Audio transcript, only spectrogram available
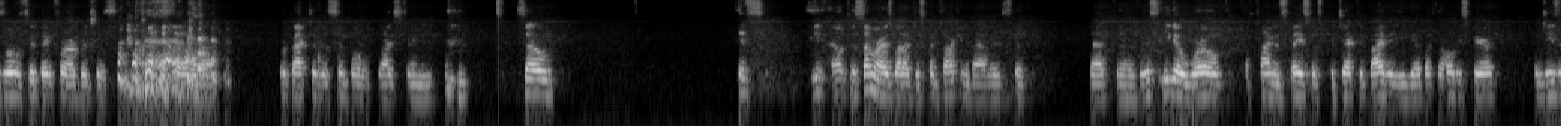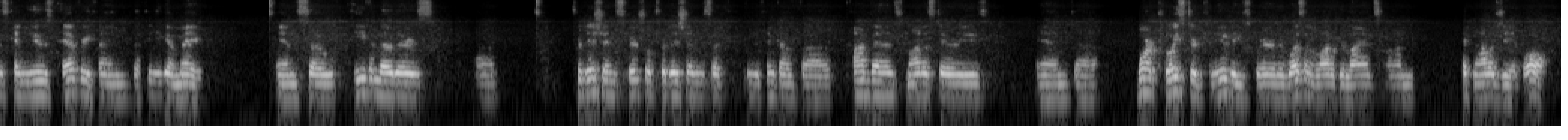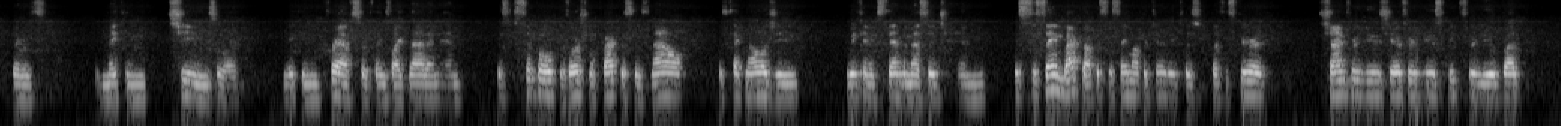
is a little too big for our britches. so, uh, we're back to the simple live streaming. so it's you know, to summarize what I've just been talking about is that that uh, this ego world of time and space was projected by the ego, but the Holy Spirit and Jesus can use everything that the ego made. And so, even though there's uh, traditions, spiritual traditions that you think of uh, convents, monasteries, and uh, more cloistered communities where there wasn't a lot of reliance on technology at all. There was making cheese or making crafts or things like that, and, and just simple devotional practices. Now, with technology, we can extend the message, and it's the same backdrop, it's the same opportunity to let the Spirit shine through you, share through you, speak through you, but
